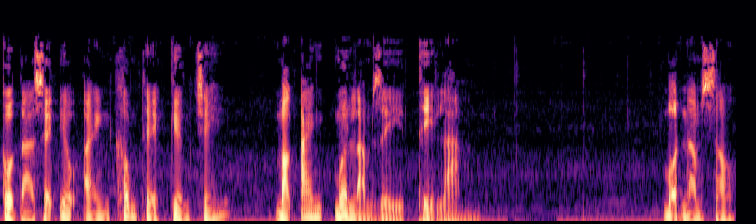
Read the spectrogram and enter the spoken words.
Cô ta sẽ yêu anh không thể kiềm chế. Mặc anh muốn làm gì thì làm. Một năm sau,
